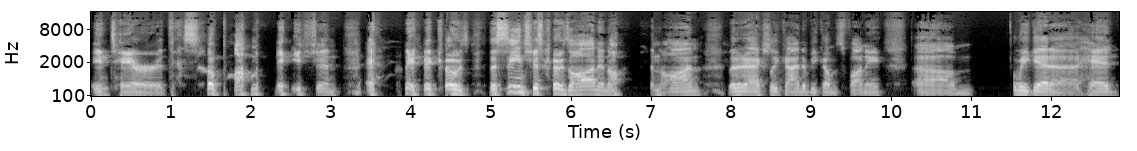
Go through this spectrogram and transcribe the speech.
in terror at this abomination, and it, it goes. The scene just goes on and on and on that it actually kind of becomes funny. Um, we get a head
